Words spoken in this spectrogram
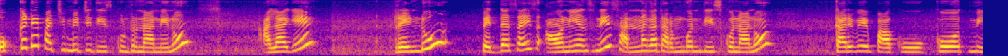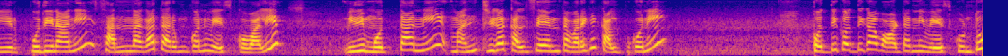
ఒక్కటే పచ్చిమిర్చి తీసుకుంటున్నాను నేను. అలాగే రెండు పెద్ద సైజ్ ఆనియన్స్ని సన్నగా తరుముకొని తీసుకున్నాను. కరివేపాకు కొత్తిమీర పుదీనాని సన్నగా తరుముకొని వేసుకోవాలి. ఇది మొత్తాన్ని మంచిగా కలిసేంత వరకు కలుపుకొని కొద్ది కొద్దిగా వాటర్ని వేసుకుంటూ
